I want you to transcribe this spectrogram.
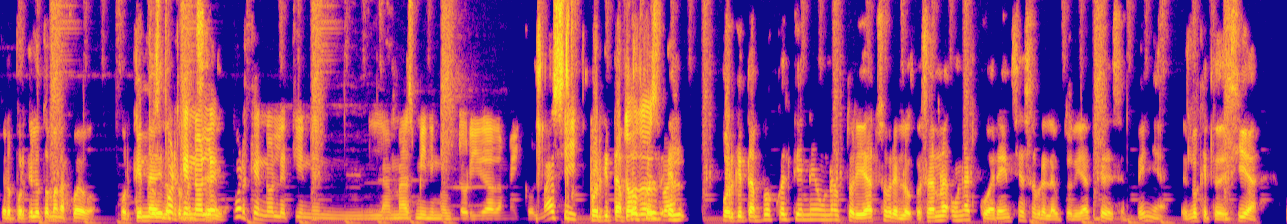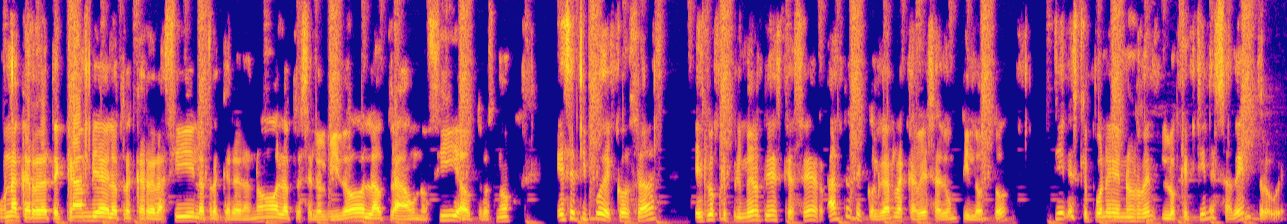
Pero ¿por qué lo toman a juego? ¿Por qué nadie pues porque lo toma no Le, porque no le tienen la más mínima autoridad a Michael Massey. Porque tampoco, él, porque tampoco él tiene una autoridad sobre lo, o sea, una, coherencia sobre la autoridad que desempeña. Es lo que te decía. Una carrera te cambia, la otra carrera sí, la otra carrera no, la otra se le olvidó, la otra a unos sí, a otros no. Ese tipo de cosas es lo que primero tienes que hacer. Antes de colgar la cabeza de un piloto, tienes que poner en orden lo que tienes adentro, güey.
